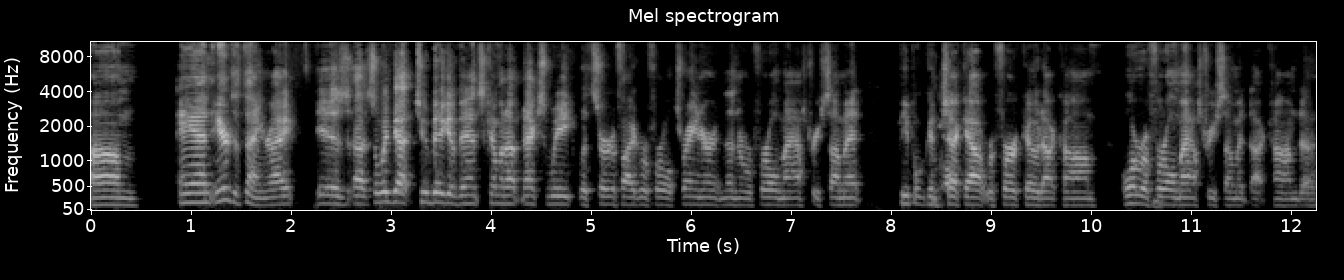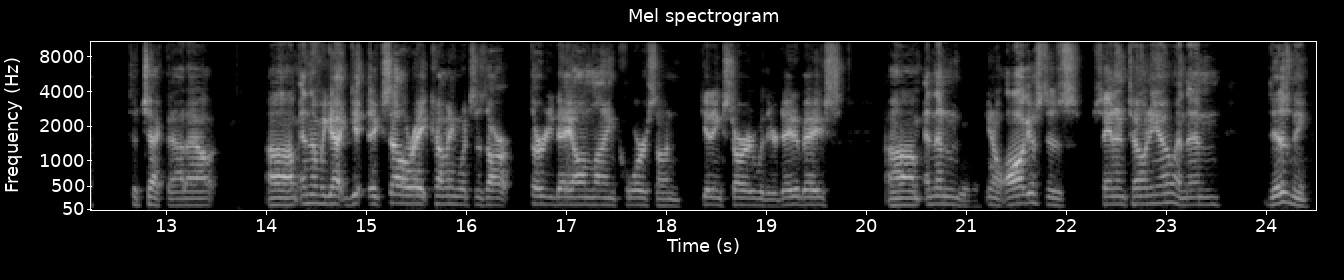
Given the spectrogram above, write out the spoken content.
Um, and here's the thing, right? Is uh, so we've got two big events coming up next week with Certified Referral Trainer and then the Referral Mastery Summit. People can check out referco.com or referralmasterysummit.com to to check that out. Um, and then we got Get Accelerate coming, which is our 30 day online course on getting started with your database. Um, and then you know August is San Antonio, and then Disney.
